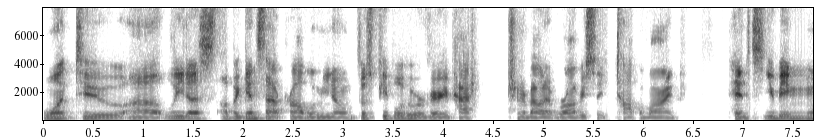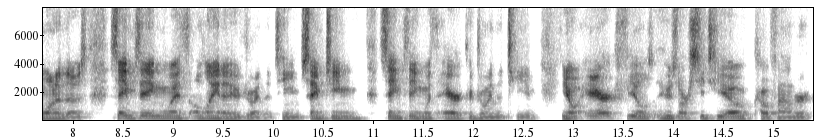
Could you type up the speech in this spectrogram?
want to uh, lead us up against that problem, you know, those people who are very passionate about it were obviously top of mind. Hence, you being one of those. Same thing with Elena, who joined the team. Same team. Same thing with Eric, who joined the team. You know, Eric feels, who's our CTO co-founder,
